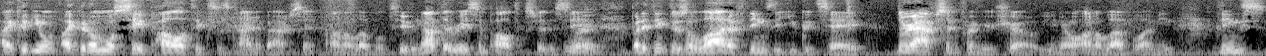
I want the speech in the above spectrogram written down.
I could I could almost say politics is kind of absent on a level too. Not that race and politics are the same, Right. but I think there's a lot of things that you could say they're absent from your show. You know, on a level. I mean, things.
